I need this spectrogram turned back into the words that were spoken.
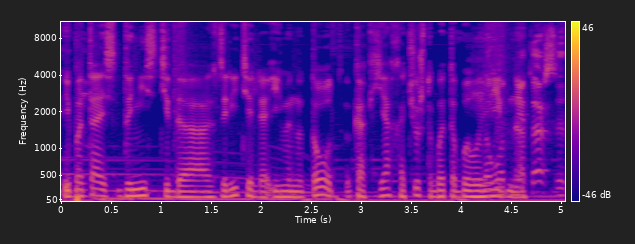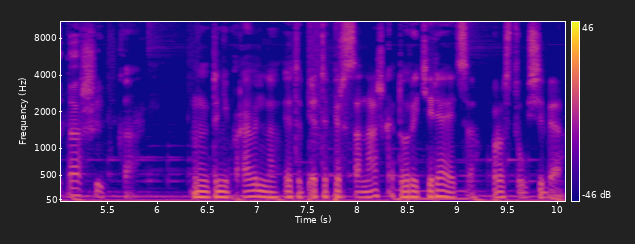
И пытаясь донести до зрителя именно то, как я хочу, чтобы это было Но видно. Вот мне кажется, это ошибка. Ну, это неправильно. Это, это персонаж, который теряется просто у себя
